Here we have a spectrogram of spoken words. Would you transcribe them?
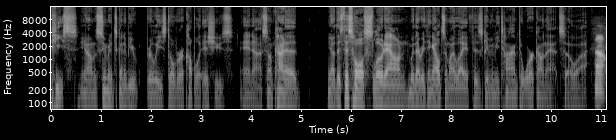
piece. You know, I'm assuming it's going to be released over a couple of issues, and uh, so I'm kind of, you know, this this whole slowdown with everything else in my life has given me time to work on that. So, uh, oh.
